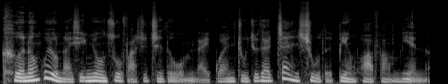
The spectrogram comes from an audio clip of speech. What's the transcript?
可能会有哪些运用做法是值得我们来关注？就在战术的变化方面呢？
